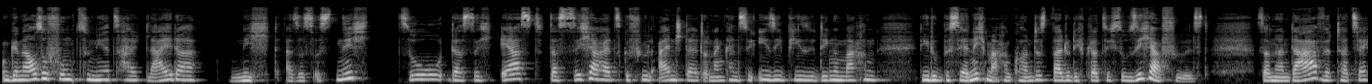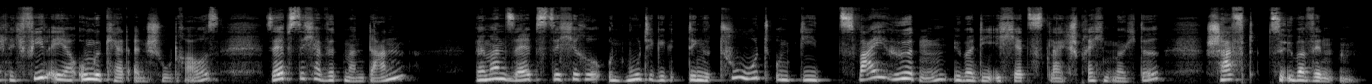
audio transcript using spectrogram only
Und genauso funktioniert es halt leider nicht. Also es ist nicht so, dass sich erst das Sicherheitsgefühl einstellt und dann kannst du easy peasy Dinge machen, die du bisher nicht machen konntest, weil du dich plötzlich so sicher fühlst, sondern da wird tatsächlich viel eher umgekehrt ein Schuh draus. Selbstsicher wird man dann, wenn man selbstsichere und mutige Dinge tut und die zwei Hürden, über die ich jetzt gleich sprechen möchte, schafft zu überwinden.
